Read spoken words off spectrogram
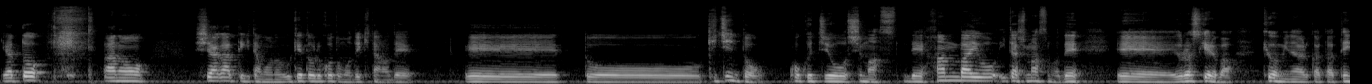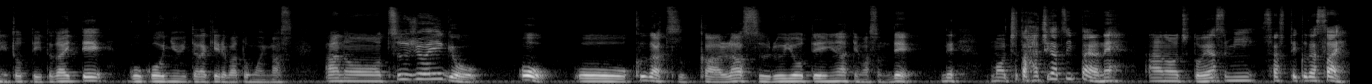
やっとあの仕上がってきたものを受け取ることもできたのでえー、っときちんと告知をします。で販売をいたしますので、えー、よろしければ興味のある方手に取っていただいてご購入いただければと思います。あの通常営業を9月からする予定になってますんででもうちょっと8月いっぱいはねあのちょっとお休みさせてください。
